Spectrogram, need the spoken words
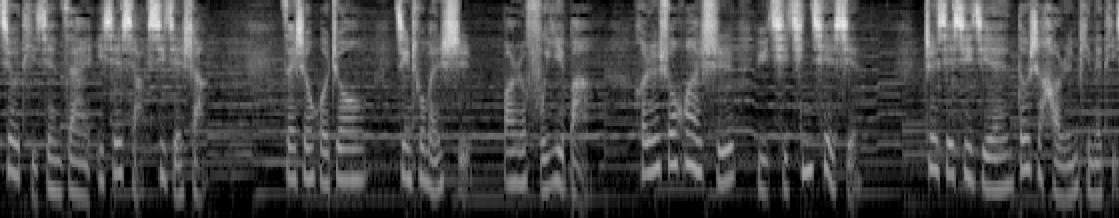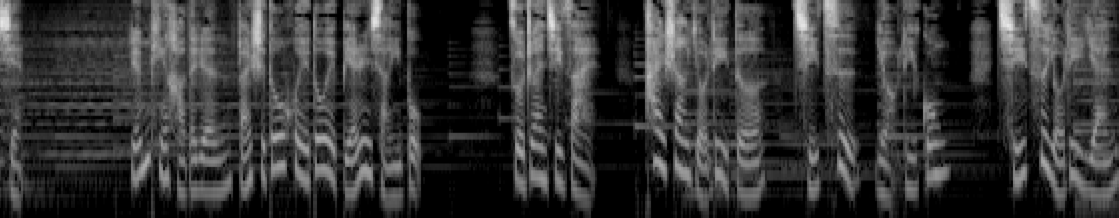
就体现在一些小细节上，在生活中，进出门时帮人扶一把，和人说话时语气亲切些。这些细节都是好人品的体现。人品好的人，凡事都会多为别人想一步。《左传》记载：“太上有立德，其次有立功，其次有立言，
